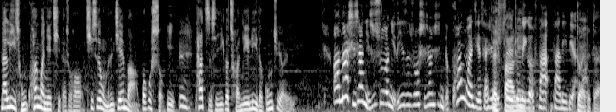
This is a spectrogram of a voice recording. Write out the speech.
那力从髋关节起的时候，其实我们的肩膀包括手臂，嗯它只是一个传递力的工具而已。啊，那实际上你是说你的意思是说，实际上是你的髋关节才是你最终的一个发发力点吗？对对对，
